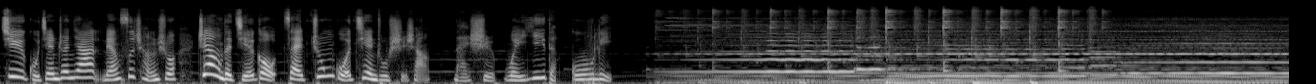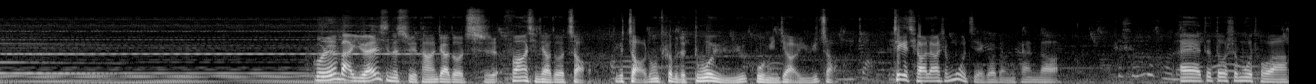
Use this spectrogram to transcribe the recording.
据古建专家梁思成说，这样的结构在中国建筑史上乃是唯一的孤立。古人把圆形的水塘叫做池，方形叫做沼。这个沼中特别的多鱼，故名叫鱼沼。这个桥梁是木结构的，我们看到，这是木头的。哎，这都是木头啊。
